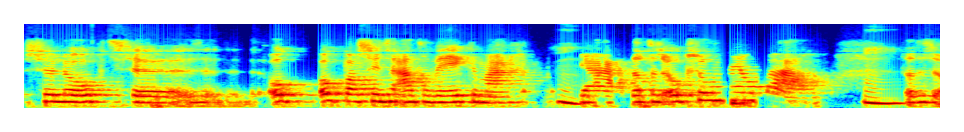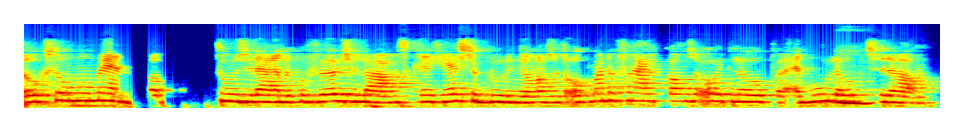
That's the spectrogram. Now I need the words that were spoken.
ze loopt, ze, ook, ook pas sinds een aantal weken, maar mm. ja, dat is ook zo'n mijlpaal. Mm. Dat is ook zo'n moment. Toen ze daar in de couveuse lag, ze kreeg hersenbloedingen, was het ook maar de vraag: kan ze ooit lopen en hoe loopt mm. ze dan?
